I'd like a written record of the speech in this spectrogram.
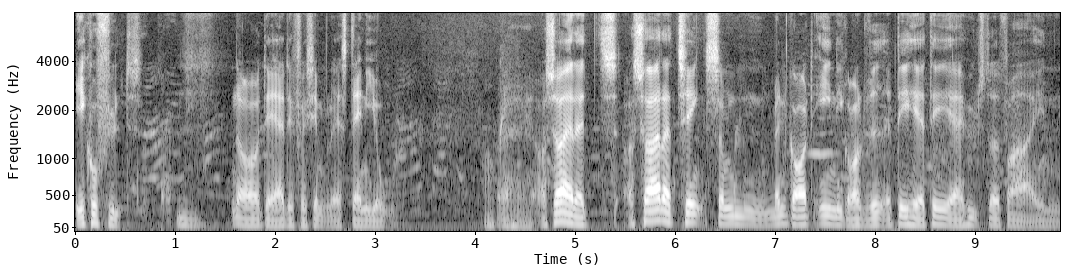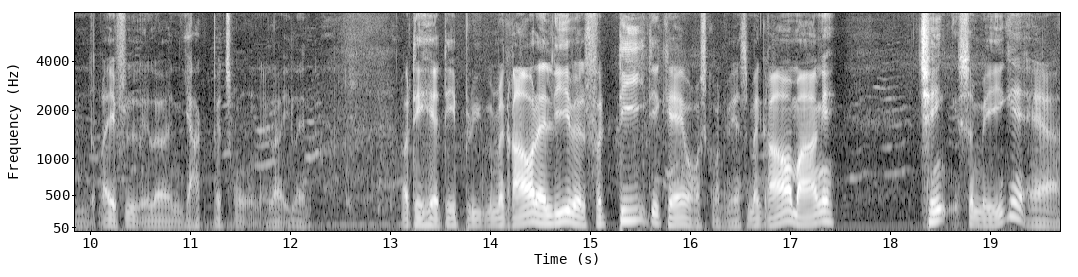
ekofyldt, Mm. Når det er det for eksempel er staniol. Okay. Øh, Og så, er der, og så er der ting, som man godt egentlig godt ved, at det her, det er hylstret fra en riffel eller en jagtpatron eller et eller andet. Og det her, det er bly. Men man graver det alligevel, fordi det kan jo også godt være. Så man graver mange ting, som ikke er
